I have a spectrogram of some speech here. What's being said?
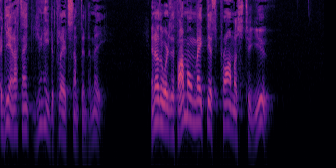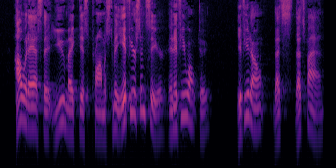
again, I think you need to pledge something to me. In other words, if I'm going to make this promise to you, I would ask that you make this promise to me if you're sincere and if you want to. If you don't, that's, that's fine.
